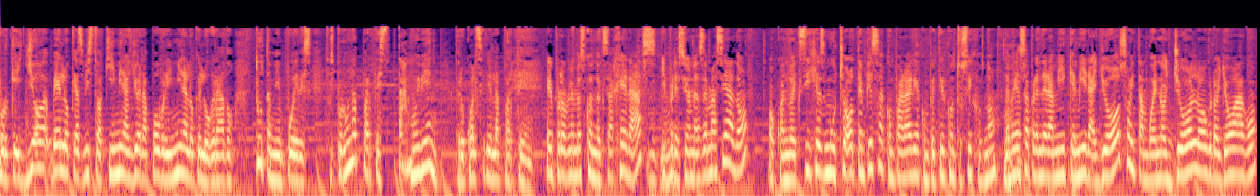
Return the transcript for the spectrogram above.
Porque yo ve lo que has visto aquí, mira, yo era pobre y mira lo que he logrado, tú también puedes. Entonces, por una parte está muy bien, pero ¿cuál sería la parte? El problema es cuando exageras y presionas demasiado o cuando exiges mucho o te empiezas a comparar y a competir con tus hijos, ¿no? Deberías aprender a mí que mira, yo soy tan bueno, yo logro, yo hago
